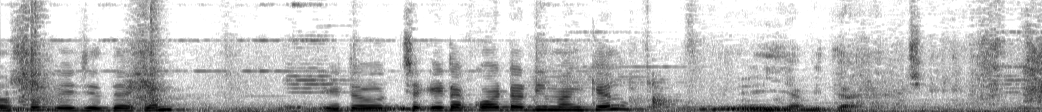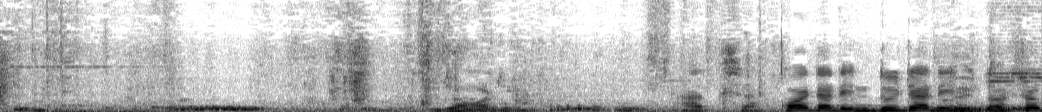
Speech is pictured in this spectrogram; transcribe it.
দর্শক এই যে দেখেন এটা হচ্ছে এটা কয়টা ডিম আঙ্কেল? এই যে আমি দেখাচ্ছি। জমা ডিম। আচ্ছা কয়টা ডিম? দুইটা ডিম। দর্শক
